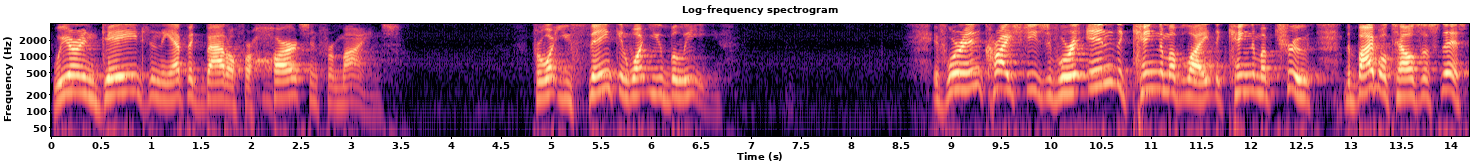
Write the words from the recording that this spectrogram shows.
We are engaged in the epic battle for hearts and for minds, for what you think and what you believe. If we're in Christ Jesus, if we're in the kingdom of light, the kingdom of truth, the Bible tells us this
